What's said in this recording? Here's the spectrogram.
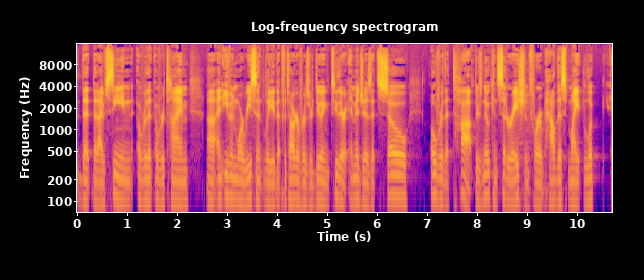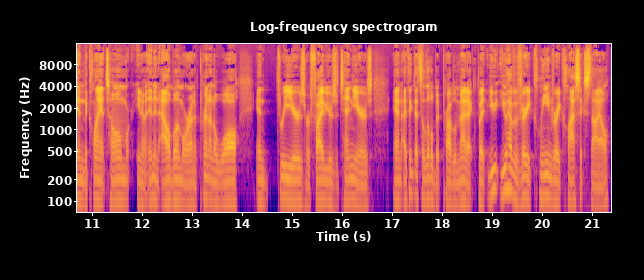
that that I've seen over that over time uh, and even more recently that photographers are doing to their images it's so over the top. There's no consideration for how this might look in the client's home you know in an album or on a print on a wall. And three years or five years or 10 years. And I think that's a little bit problematic. But you, you have a very clean, very classic style.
